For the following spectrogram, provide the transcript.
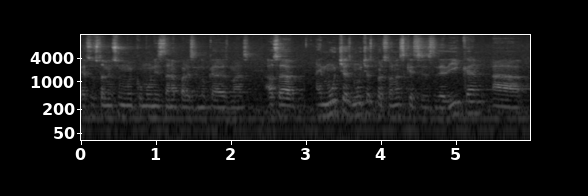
esos también son muy comunes y están apareciendo cada vez más. O sea, hay muchas, muchas personas que se dedican a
